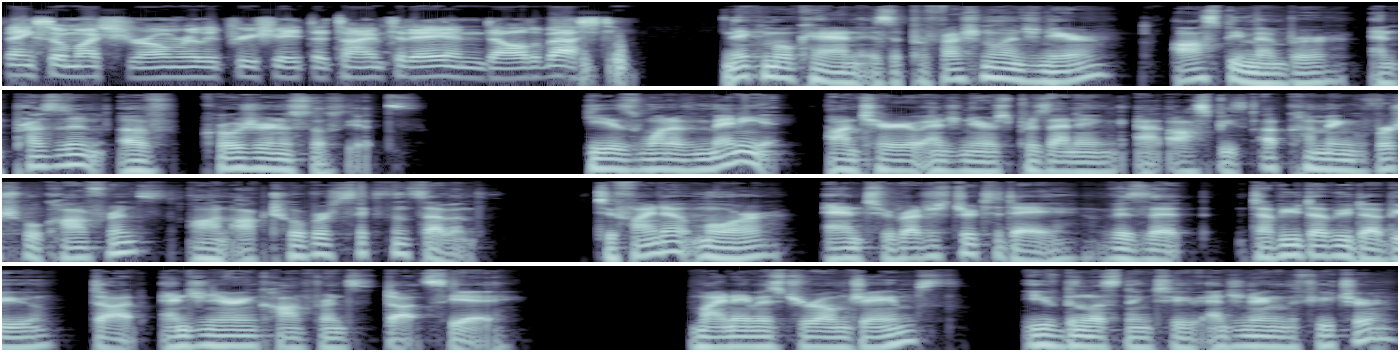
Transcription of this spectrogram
Thanks so much, Jerome. Really appreciate the time today and all the best. Nick Mocan is a professional engineer, OSPE member, and president of Crozier and Associates. He is one of many Ontario engineers presenting at OSPE's upcoming virtual conference on October 6th and 7th. To find out more and to register today, visit www.engineeringconference.ca. My name is Jerome James. You've been listening to Engineering the Future.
